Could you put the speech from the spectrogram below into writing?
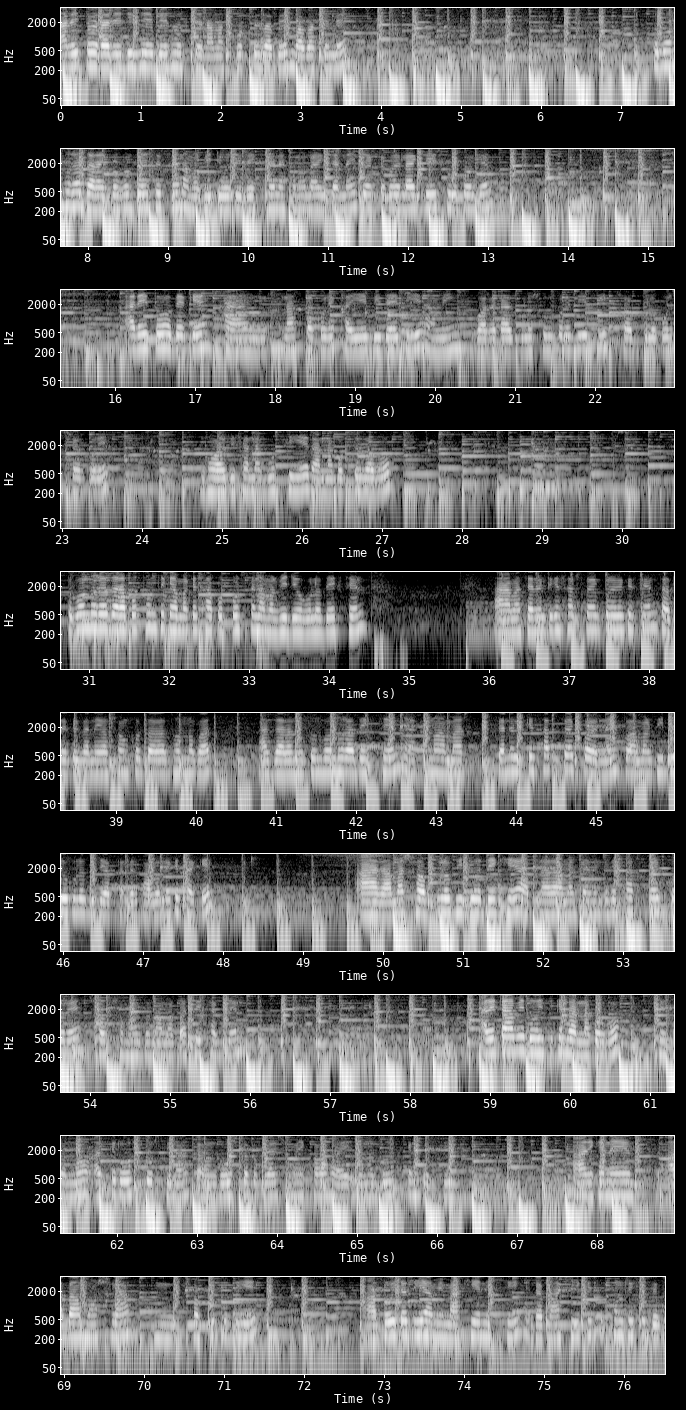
আর এই তো এরা রেডি হয়ে বের হচ্ছে, নামাজ পড়তে যাবে বাবা ছেলে। তো বন্ধুরা, যারা এই পর্যন্ত এসেছেন, আমার ভিডিওটি দেখছেন, এখনও লাইক দেন নাই, তো একটা করে লাইক দিয়ে শুরু করবেন। আর এই তো ওদেরকে নাস্তা করে খাইয়ে বিদায় দিয়ে আমি ঘরের কাজগুলো শুরু করে দিয়েছি, সবগুলো পরিষ্কার করে ঘর বিছানা গুছিয়ে রান্না করতে যাব। তো বন্ধুরা, যারা প্রথম থেকে আমাকে সাপোর্ট করছেন, আমার ভিডিওগুলো দেখছেন আর আমার চ্যানেলটিকে সাবস্ক্রাইব করে রেখেছেন, তাদেরকে জানাই অসংখ্য তারা ধন্যবাদ। আর যারা নতুন বন্ধুরা দেখছেন এখনও আমার চ্যানেলকে সাবস্ক্রাইব করেন নাই, তো আমার ভিডিওগুলো যদি আপনাদের ভালো লেগে থাকে, আর আমার সবগুলো ভিডিও দেখে আপনারা আমার চ্যানেলটিকে সাবস্ক্রাইব করে সব সময়ের জন্য আমার পাশেই থাকবেন। আর এটা আমি দই চিকেন রান্না করব, সেজন্য আজকে রোস্ট করছি না, কারণ রোস্টটা তো প্রায় সময় খাওয়া হয় এই জন্য দই চিকেন করছি। আর এখানে আদা, মশলা সব কিছু দিয়ে, আর দইটা দিয়ে আমি মাখিয়ে নিচ্ছি, এটা মাখিয়ে কিছুক্ষণ রেখে দেব।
